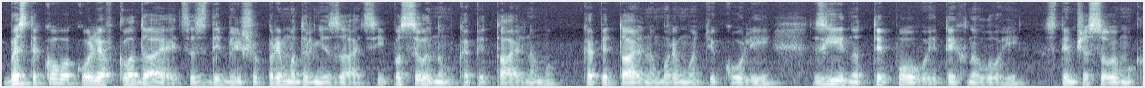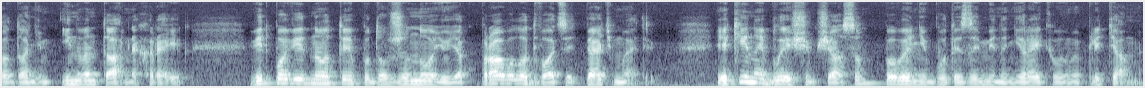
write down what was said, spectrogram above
Безстикова колія вкладається здебільшого при модернізації, посиленому капітальному, капітальному ремонті колії згідно типової технології з тимчасовим укладанням інвентарних рейок відповідного типу довжиною, як правило, 25 метрів, які найближчим часом повинні бути замінені рейковими плітями,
